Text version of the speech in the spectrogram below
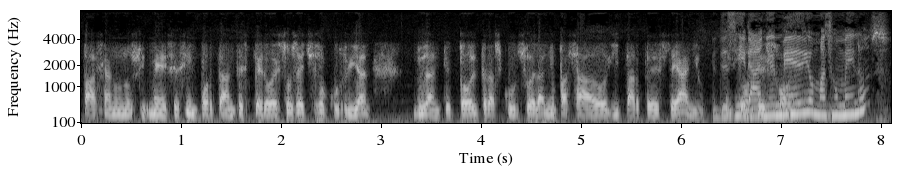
pasan unos meses importantes, pero estos hechos ocurrían durante todo el transcurso del año pasado y parte de este año. Es decir, año y medio más o menos.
